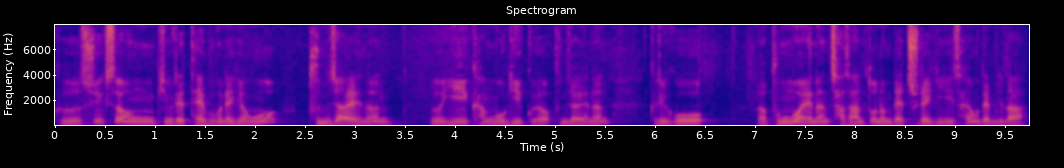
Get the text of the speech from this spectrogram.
그 수익성 비율의 대부분의 경우 분자에는 그 이익 항목이 있고요. 분자에는 그리고 아, 분모에는 자산 또는 매출액이 사용됩니다.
